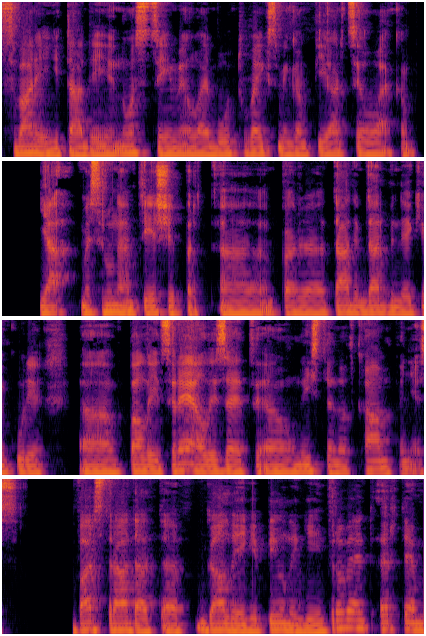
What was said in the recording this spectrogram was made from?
svarīgi tādi nosacījumi, lai būtu veiksmīgam PR cilvēkam. Ja mēs runājam tieši par, par tādiem darbiniekiem, kuri palīdz realizēt un īstenot kampaņas. Var strādāt galīgi pilnīgi introvertiem,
